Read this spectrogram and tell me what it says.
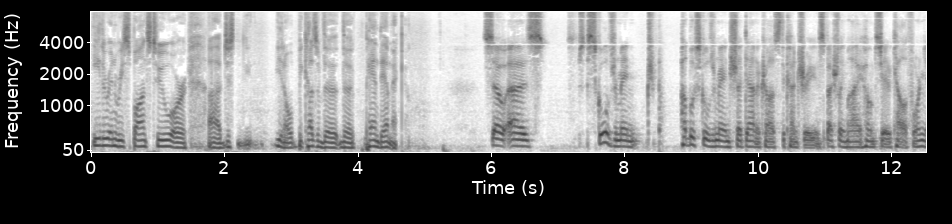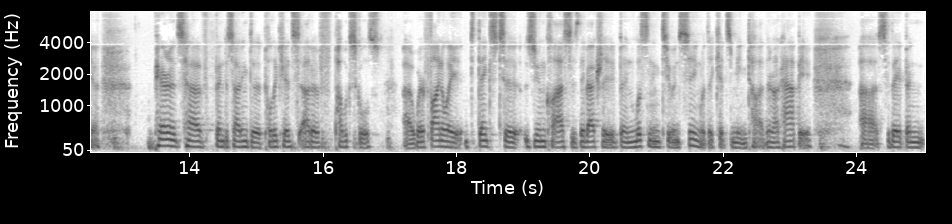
either in response to or uh, just you know because of the the pandemic? So as schools remain public schools remain shut down across the country, especially my home state of California parents have been deciding to pull their kids out of public schools, uh, where finally, thanks to Zoom classes, they've actually been listening to and seeing what their kids are being taught. They're not happy. Uh, so they've been,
